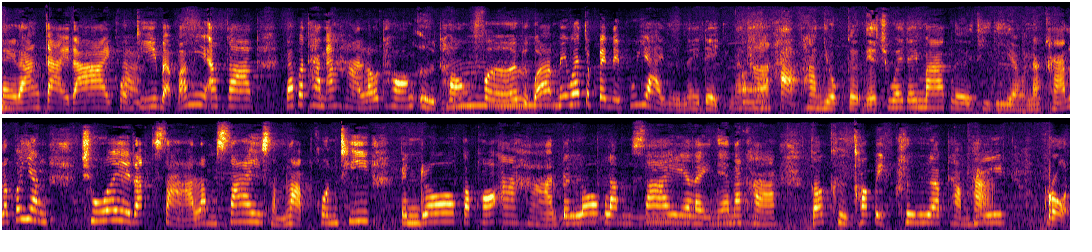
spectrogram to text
ในร่างกายได้ คนค่ะที่แบบว่ามีอาการรับประทานอาหารแล้วท้องอืดท้องเฟ้อหรือว่าไม่ว่าจะเป็นในผู้ใหญ่หรือในเด็กนะคะอ๋อค่ะทานโยเกิร์ตเนี่ยช่วยได้มากเลยทีเดียวนะคะ แล้วก็ยังช่วยรักษาลำไส้สำหรับคนที่เป็นโรคกระเพาะอาหารเป็นโรคลำไส้อะไรเนี่ยนะคะ ก็คือเข้าไปเคลือบทำให้ กรด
